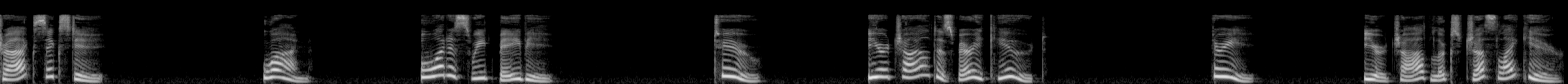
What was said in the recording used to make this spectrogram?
Track 60. 1. What a sweet baby. 2. Your child is very cute. 3. Your child looks just like you.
